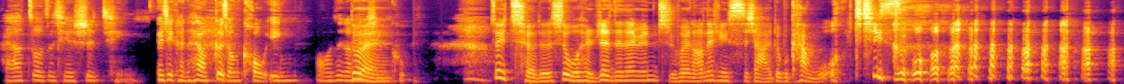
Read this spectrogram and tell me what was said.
还要做这些事情，而且可能还有各种口音，哦，那个很辛苦。最扯的是，我很认真在那边指挥，然后那群死小孩都不看我，气死我了。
